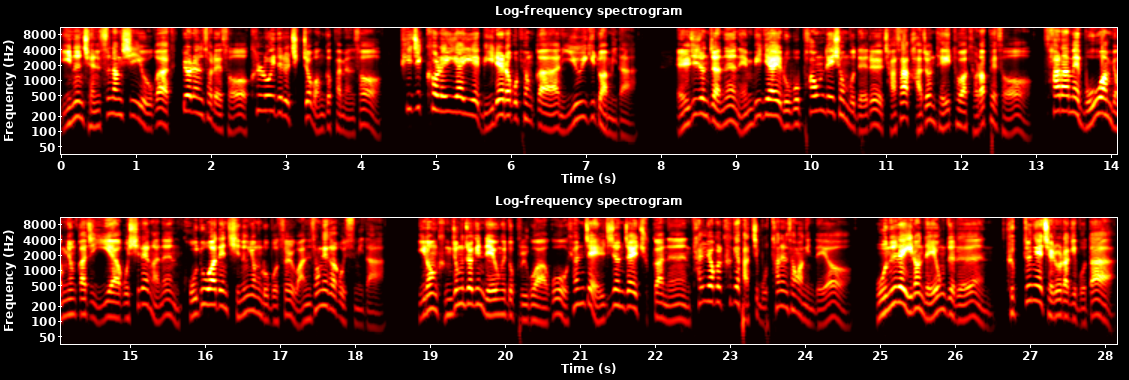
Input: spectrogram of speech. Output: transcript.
이는 젠스낭 CEO가 특별 연설에서 클로이드를 직접 언급하면서 피지컬 AI의 미래라고 평가한 이유이기도 합니다. LG전자는 엔비디아의 로봇 파운데이션 모델을 자사 가전 데이터와 결합해서 사람의 모호한 명령까지 이해하고 실행하는 고도화된 지능형 로봇을 완성해 가고 있습니다. 이런 긍정적인 내용에도 불구하고 현재 LG전자의 주가는 탄력을 크게 받지 못하는 상황인데요. 오늘의 이런 내용들은 급등의 재료라기보다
